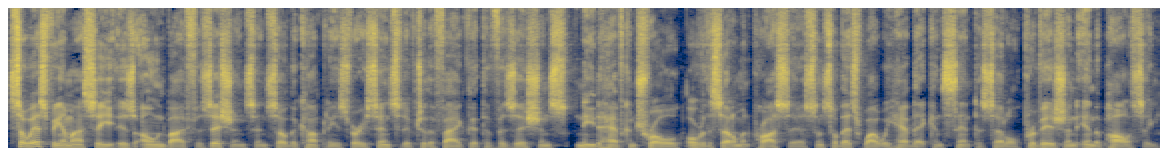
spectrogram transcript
So SVMIC is owned by physicians, and so the company is very sensitive to the fact that the physicians need to have control over the settlement process. And so that's why we have that consent to settle provision in the policy.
